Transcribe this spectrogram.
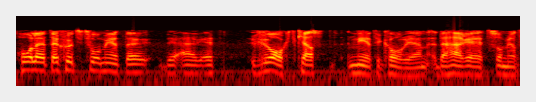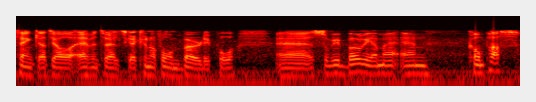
Hålet är 72 meter, det är ett rakt kast ner till korgen. Det här är ett som jag tänker att jag eventuellt ska kunna få en birdie på. Eh, så vi börjar med en kompass.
